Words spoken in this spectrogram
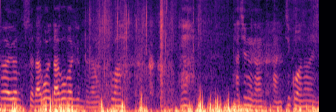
아 이건 진짜 나고 나고 가기입니다. 나고. 와. 아, 다시는 안, 안 찍고 안 와야지.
